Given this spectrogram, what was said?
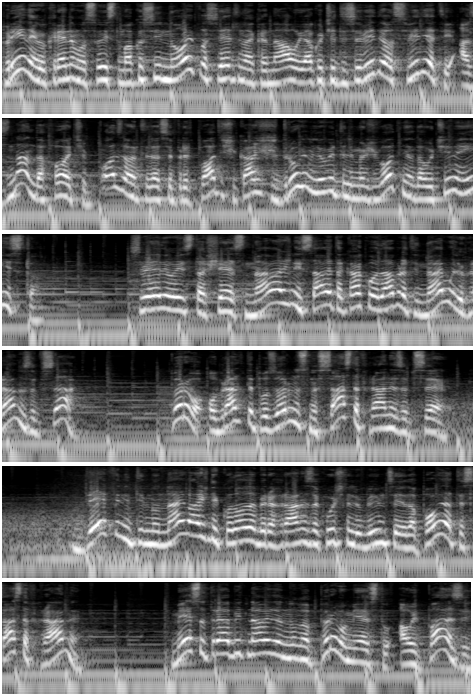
Prije nego krenemo s listom, ako si novi posjetitelj na kanalu i ako će ti se video svidjeti, a znam da hoće, pozivam te da se pretplatiš i kažeš drugim ljubiteljima životinja da učine isto. Slijedi lista šest najvažnijih savjeta kako odabrati najbolju hranu za psa. Prvo, obratite pozornost na sastav hrane za pse. Definitivno najvažnije kod odabira hrane za kućne ljubimce je da pogledate sastav hrane. Meso treba biti navedeno na prvom mjestu, ali pazi,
